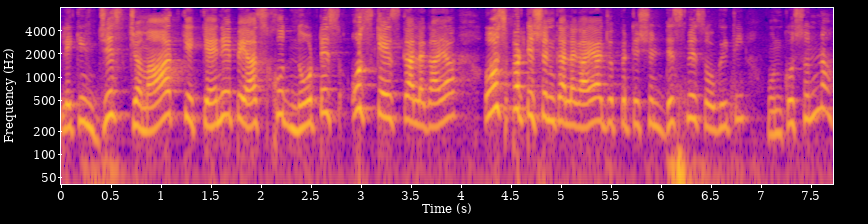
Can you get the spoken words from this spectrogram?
लेकिन जिस जमात के कहने पे अस खुद नोटिस उस केस का लगाया, उस पिटिशन का लगाया, जो पिटिशन डिसमिस हो गई थी, उनको सुनना।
